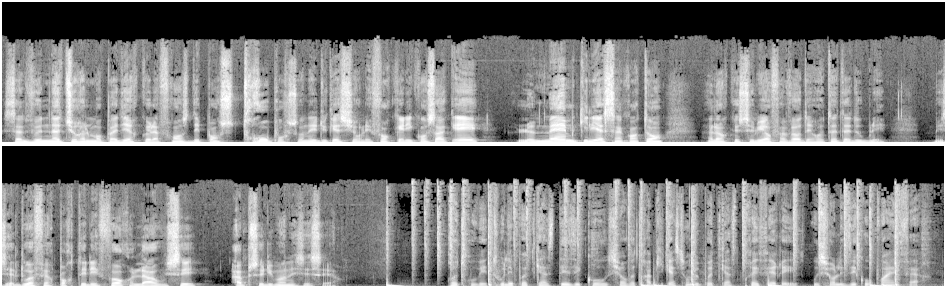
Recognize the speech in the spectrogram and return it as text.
ça ne veut naturellement pas dire que la France dépense trop pour son éducation. L'effort qu'elle y consacre est le même qu'il y a 50 ans, alors que celui en faveur des retraites a doublé. Mais elle doit faire porter l'effort là où c'est absolument nécessaire. Retrouvez tous les podcasts des échos sur votre application de podcast préférée ou sur leséchos.fr.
